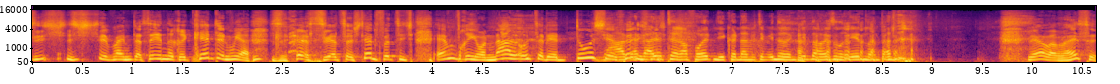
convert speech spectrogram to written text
ich meine, das innere Kind in mir, es wird zerstört, wird sich embryonal unter der Dusche. ja, wir haben alle Therapeuten, die können dann mit dem inneren Kind noch ein bisschen reden und dann. ja, aber weißt du,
